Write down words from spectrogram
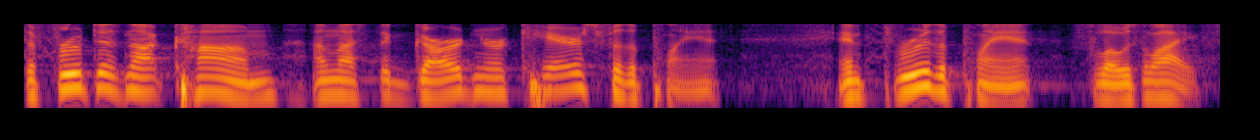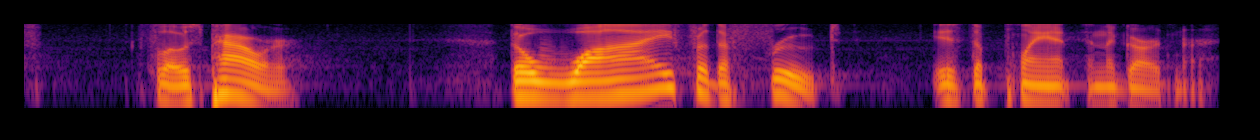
The fruit does not come unless the gardener cares for the plant, and through the plant flows life, flows power. The why for the fruit is the plant and the gardener.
